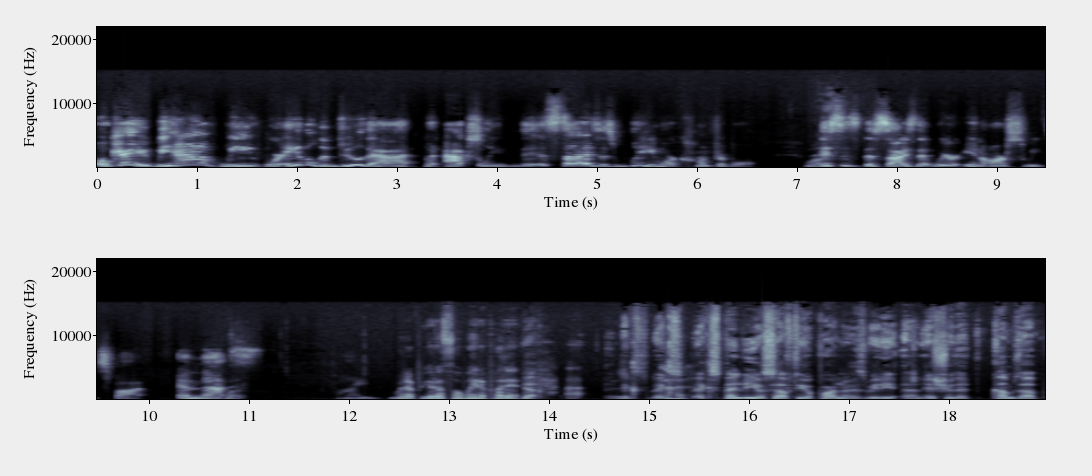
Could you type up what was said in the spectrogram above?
okay, we have we were able to do that, but actually this size is way more comfortable. Right. This is the size that we're in our sweet spot. And that's right. fine. What a beautiful way to put it. Yeah. Uh, ex- ex- expanding yourself to your partner is really an issue that comes up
